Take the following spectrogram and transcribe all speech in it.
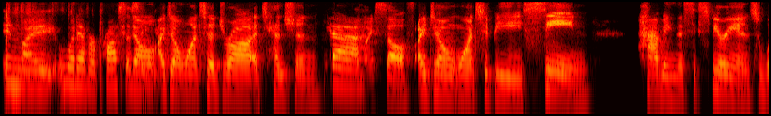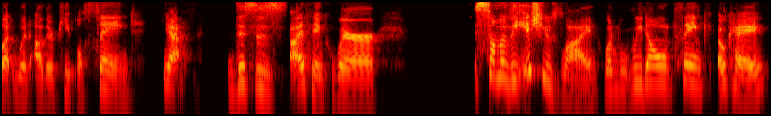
in my whatever processing. I don't, I don't want to draw attention yeah. to myself. I don't want to be seen having this experience. What would other people think? Yeah. This is, I think, where some of the issues lie when we don't think, okay,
